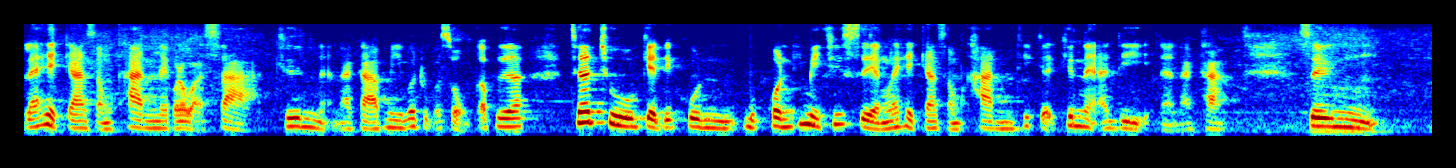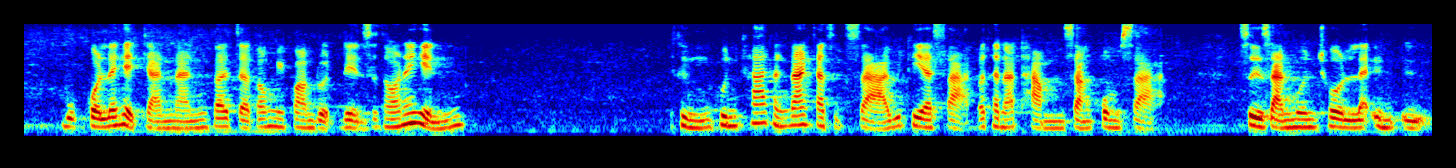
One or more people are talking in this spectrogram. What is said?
และเหตุการณ์สำคัญในประวัติศาสตร์ขึ้นนะคะมีวัตถุประสงค์ก็เพื่อเชิดชูเกียรติคุณบุคคลที่มีชื่อเสียงและเหตุการณ์สำคัญที่เกิดขึ้นในอดีตนะคะซึ่งบุคคลและเหตุการณ์นั้นก็จะต้องมีความโดดเด่นสะท้อนให้เห็น ถึงคุณค่าทางด้านการศึกษาวิทยาศาสตร์ วัฒนธรรม สังคมศาสตร์ สื่อสารมวลชนและอื่น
